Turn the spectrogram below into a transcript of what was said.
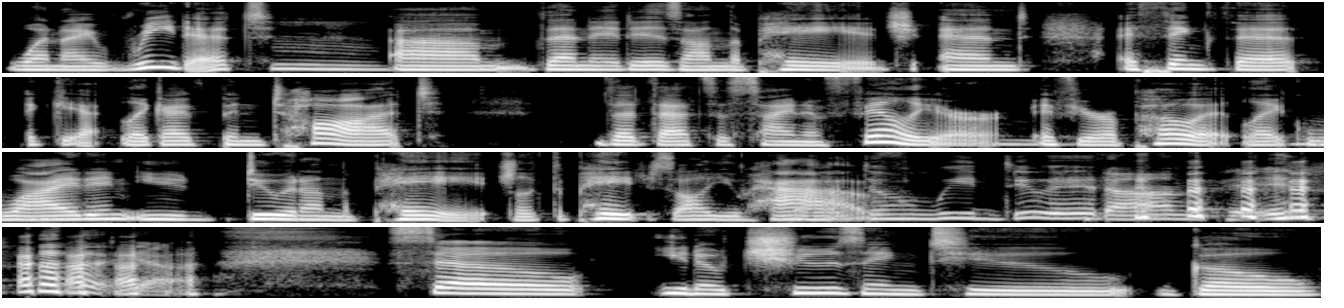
when i read it Mm. um, than it is on the page. And I think that again, like I've been taught that that's a sign of failure Mm. if you're a poet. Like, Mm. why didn't you do it on the page? Like the page is all you Why have. don't we do it on the page? yeah. So, you know, choosing to go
